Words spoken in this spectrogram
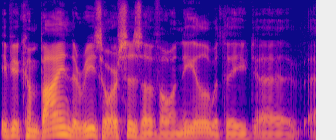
if you combine the resources of O'Neill with the uh, uh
